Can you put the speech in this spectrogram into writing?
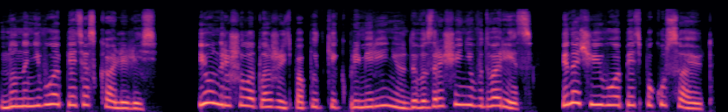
но на него опять оскалились. И он решил отложить попытки к примирению до возвращения во дворец, иначе его опять покусают.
